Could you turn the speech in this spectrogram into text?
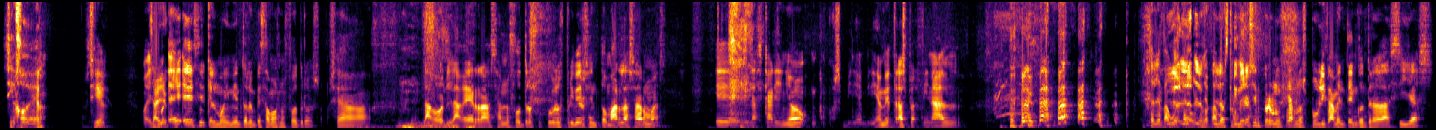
Sí, joder. Sí. O sea, yo- de decir que el movimiento lo empezamos nosotros, o sea, la, guerra, o sea, nosotros fuimos los primeros en tomar las armas eh, y las cariño, pues vinieron, vinieron detrás, pero al final Esto les va a Lo- gustar. lo- les va a los gustar. primeros en pronunciarnos públicamente en contra de las sillas.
